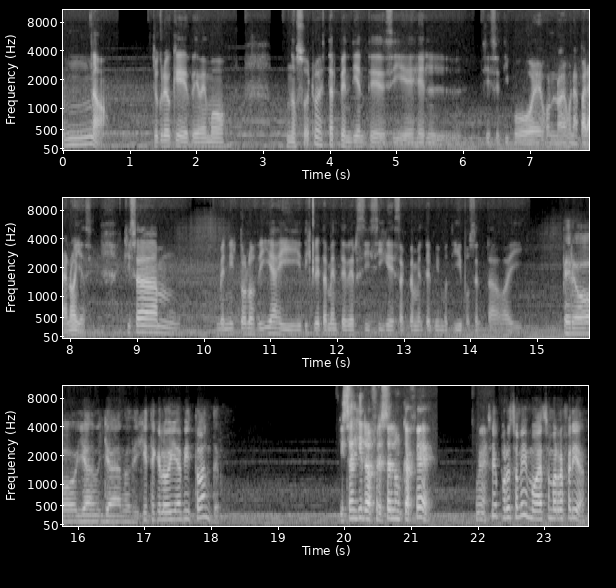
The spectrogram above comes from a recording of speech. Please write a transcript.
Mm, No, yo creo que debemos nosotros estar pendientes de si es el, si ese tipo es o no es una paranoia. Quizá mm, venir todos los días y discretamente ver si sigue exactamente el mismo tipo sentado ahí. Pero ya, ya nos dijiste que lo habías visto antes. Quizás ir a ofrecerle un café. Sí, por eso mismo, a eso me refería.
